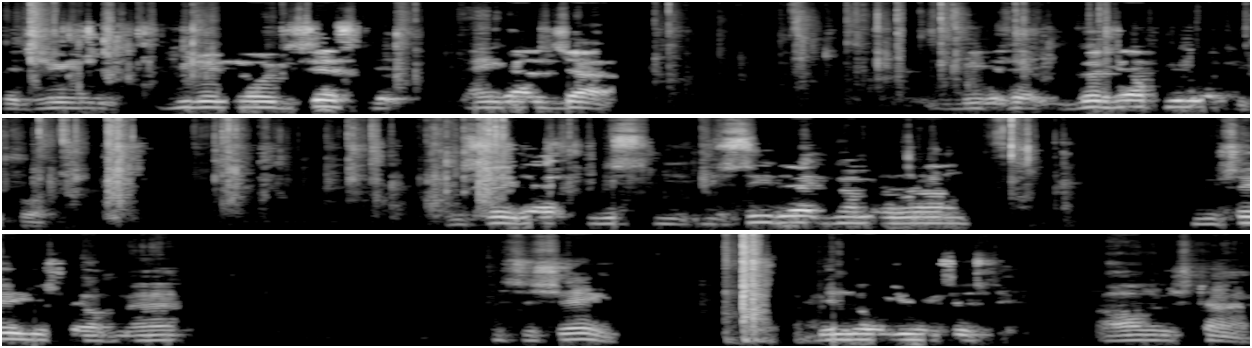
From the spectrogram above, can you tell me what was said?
that you you didn't know existed. Ain't got a job. Be the he- good help you're looking for. You see that? You, you you see that coming around? You say to yourself, man, it's a shame. I didn't know you existed all this time.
